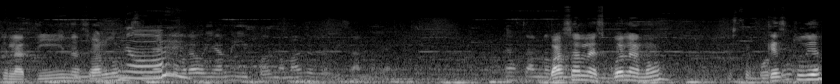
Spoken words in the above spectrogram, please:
gelatinas o algo? No. Pues Vas a la 1500. escuela, ¿no? Este ¿Qué Jorge, estudias?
